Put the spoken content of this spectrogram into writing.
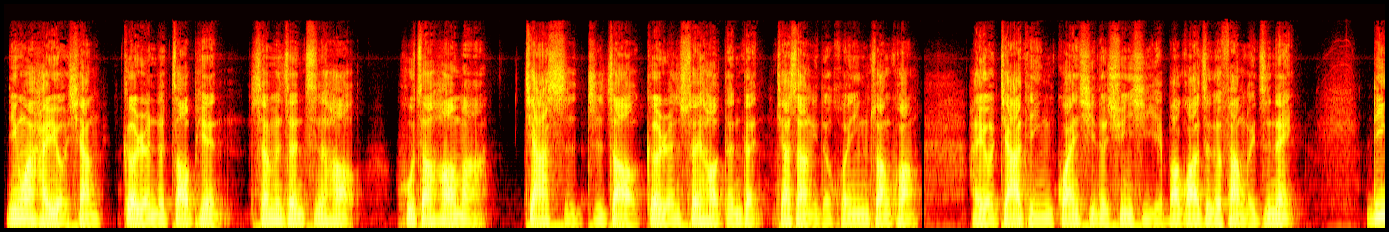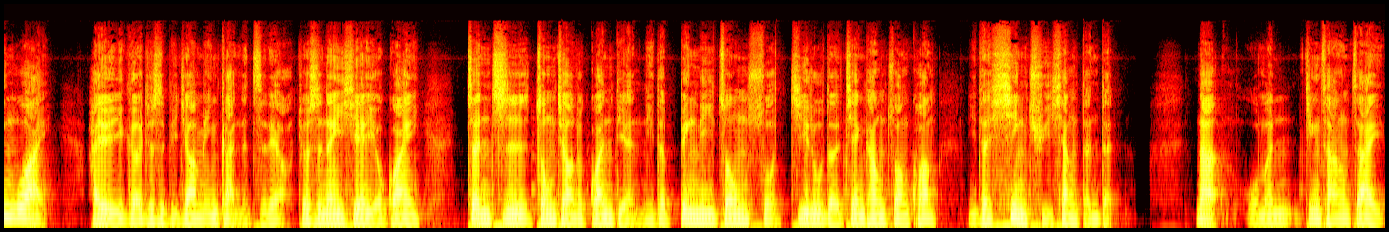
另外还有像个人的照片、身份证字号、护照号码、驾驶执照、个人税号等等，加上你的婚姻状况，还有家庭关系的讯息，也包括这个范围之内。另外。还有一个就是比较敏感的资料，就是那一些有关政治、宗教的观点，你的病历中所记录的健康状况，你的性取向等等。那我们经常在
